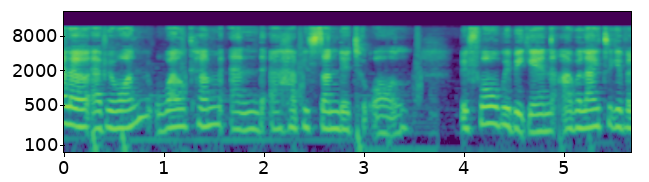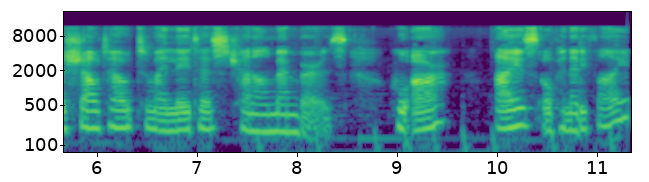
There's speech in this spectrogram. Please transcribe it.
Hello, everyone. Welcome and a happy Sunday to all. Before we begin, I would like to give a shout out to my latest channel members who are Eyes Open Edify,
